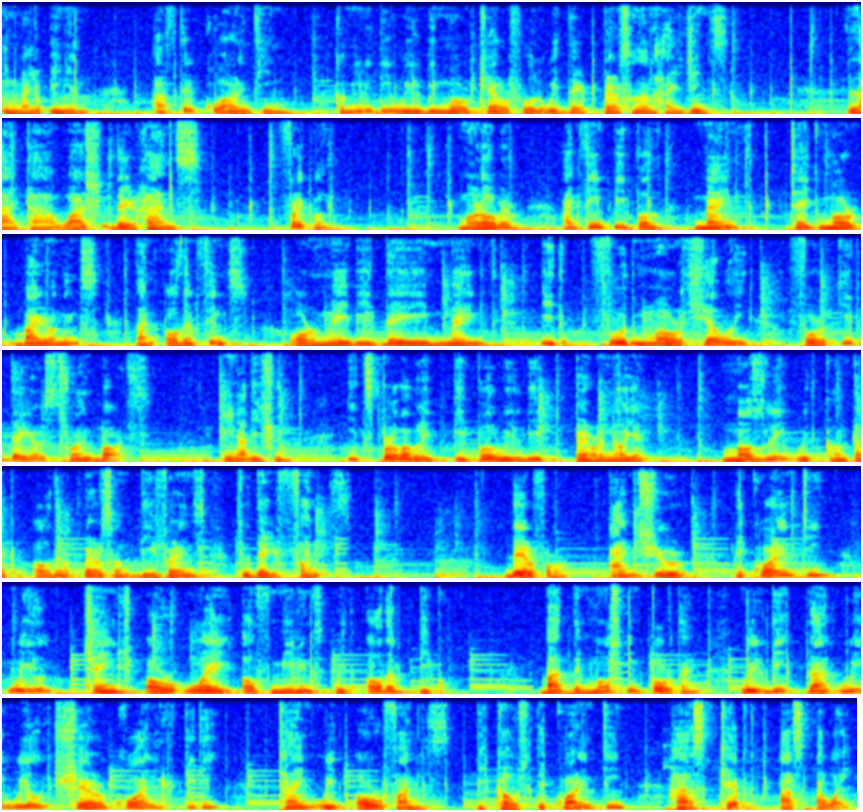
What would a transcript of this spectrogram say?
In my opinion, after quarantine, community will be more careful with their personal hygiene, like uh, wash their hands frequently. Moreover, I think people might take more vitamins than other things, or maybe they might eat food more healthy for keep their strong bodies. In addition, it's probably people will be paranoid, mostly with contact other person different to their families. Therefore, I'm sure the quarantine will change our way of meetings with other people. But the most important will be that we will share quality time with our families because the quarantine has kept us away.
